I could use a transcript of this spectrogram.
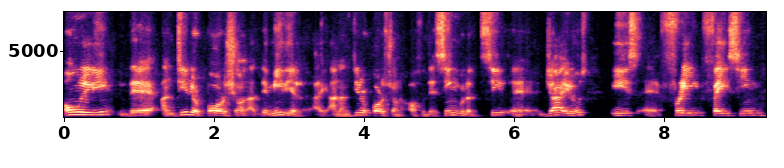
only the anterior portion, uh, the medial, uh, an anterior portion of the singular uh, gyrus is free facing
